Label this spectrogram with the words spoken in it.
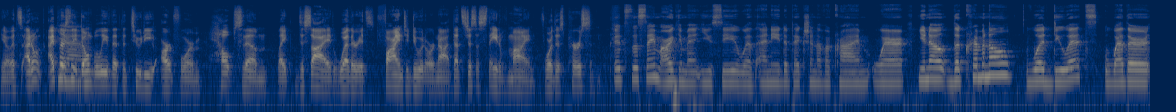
You know, it's I don't I personally Yeah. don't believe that the 2D art form helps them like decide whether it's fine to do it or not. That's just a state of mind for this person. It's the same argument you see with any depiction of a crime where, you know, the criminal would do it whether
